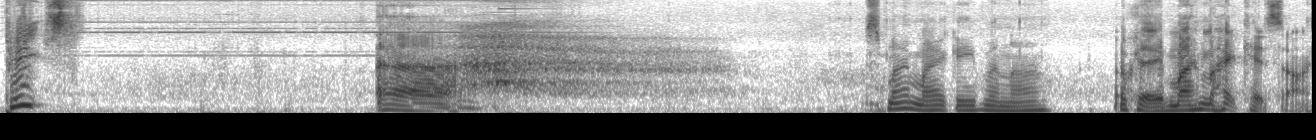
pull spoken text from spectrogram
Peace. Uh, is my mic even on? Okay, my mic is on.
